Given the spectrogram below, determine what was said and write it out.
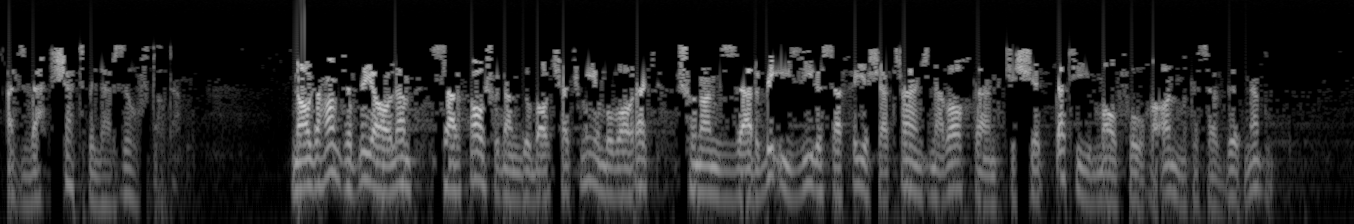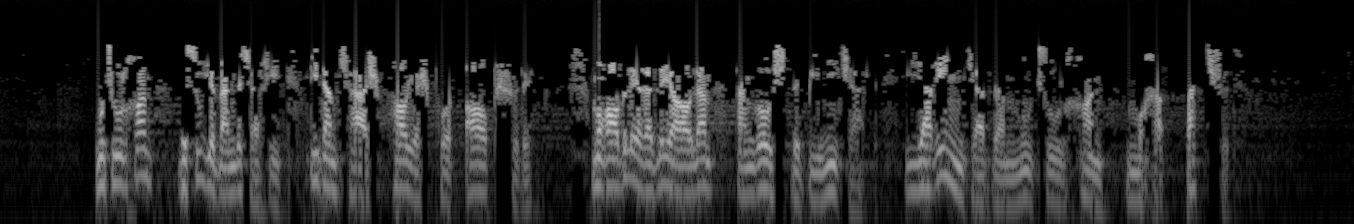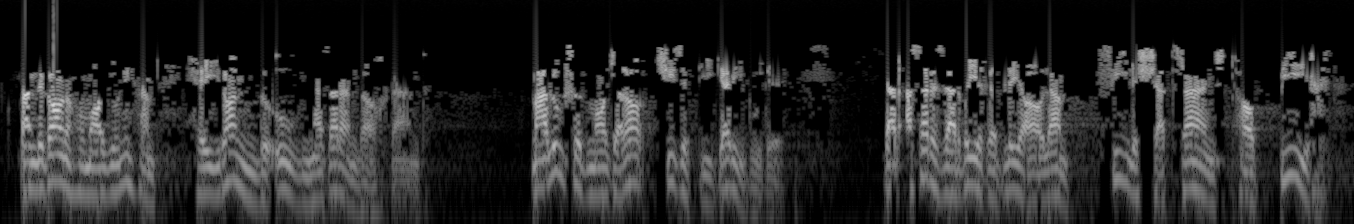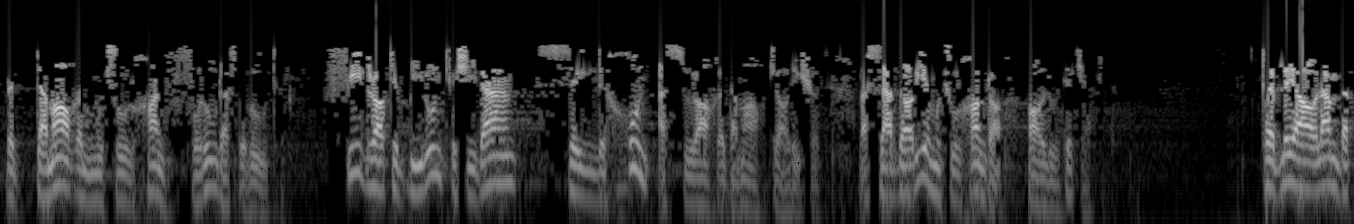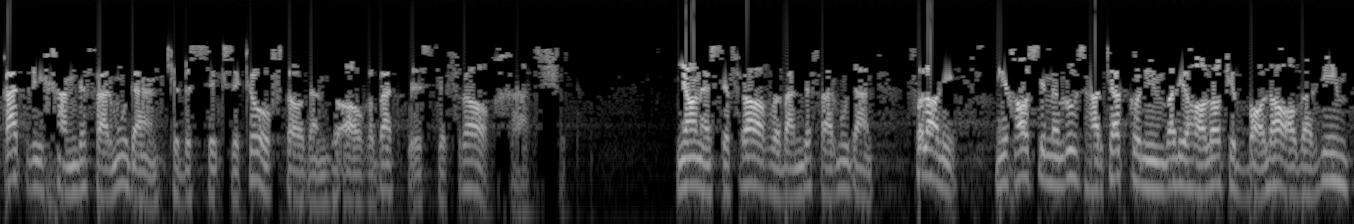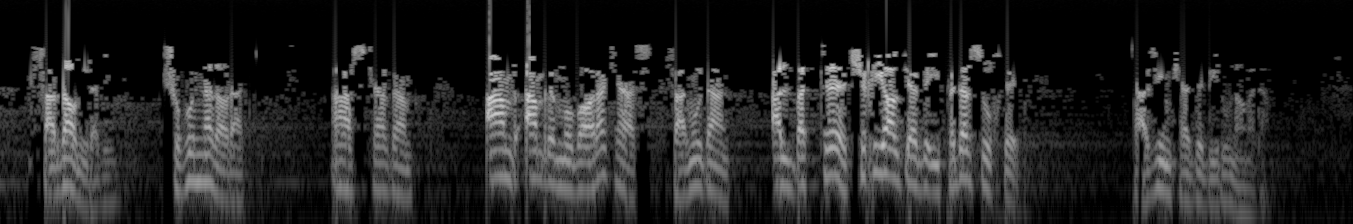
از وحشت به لرزه افتادم. ناگهان قبله عالم سرپا شدند و با چکمه مبارک چنان ضربه ای زیر صفحه شطرنج نواختند که شدتی ما فوق آن متصور نبود. مچولخان به سوی بنده چرخید. دیدم چشمهایش پر آب شده. مقابل قبله عالم انگشت به بینی کرد. یقین کردم موچولخان مخبت شد بندگان همایونی هم حیران به او نظر انداختند. معلوم شد ماجرا چیز دیگری بوده. در اثر ضربه قبله عالم فیل شطرنج تا بیخ به دماغ مچولخان فرو رفته بود. فیل را که بیرون کشیدند سیل خون از سوراخ دماغ جاری شد و سرداری مچولخان را آلوده کرد. قبله عالم به قدری خنده فرمودند که به سکسکه افتادند و عاقبت به استفراغ ختم شد. میان استفراغ و بنده فرمودند فلانی می‌خواستیم امروز حرکت کنیم ولی حالا که بالا آوردیم فردا می‌رویم. شگون ندارد. عرض کردم امر امر مبارک است. فرمودند البته چه خیال کرده ای پدر سوخته. تعظیم کرده بیرون آمدم.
